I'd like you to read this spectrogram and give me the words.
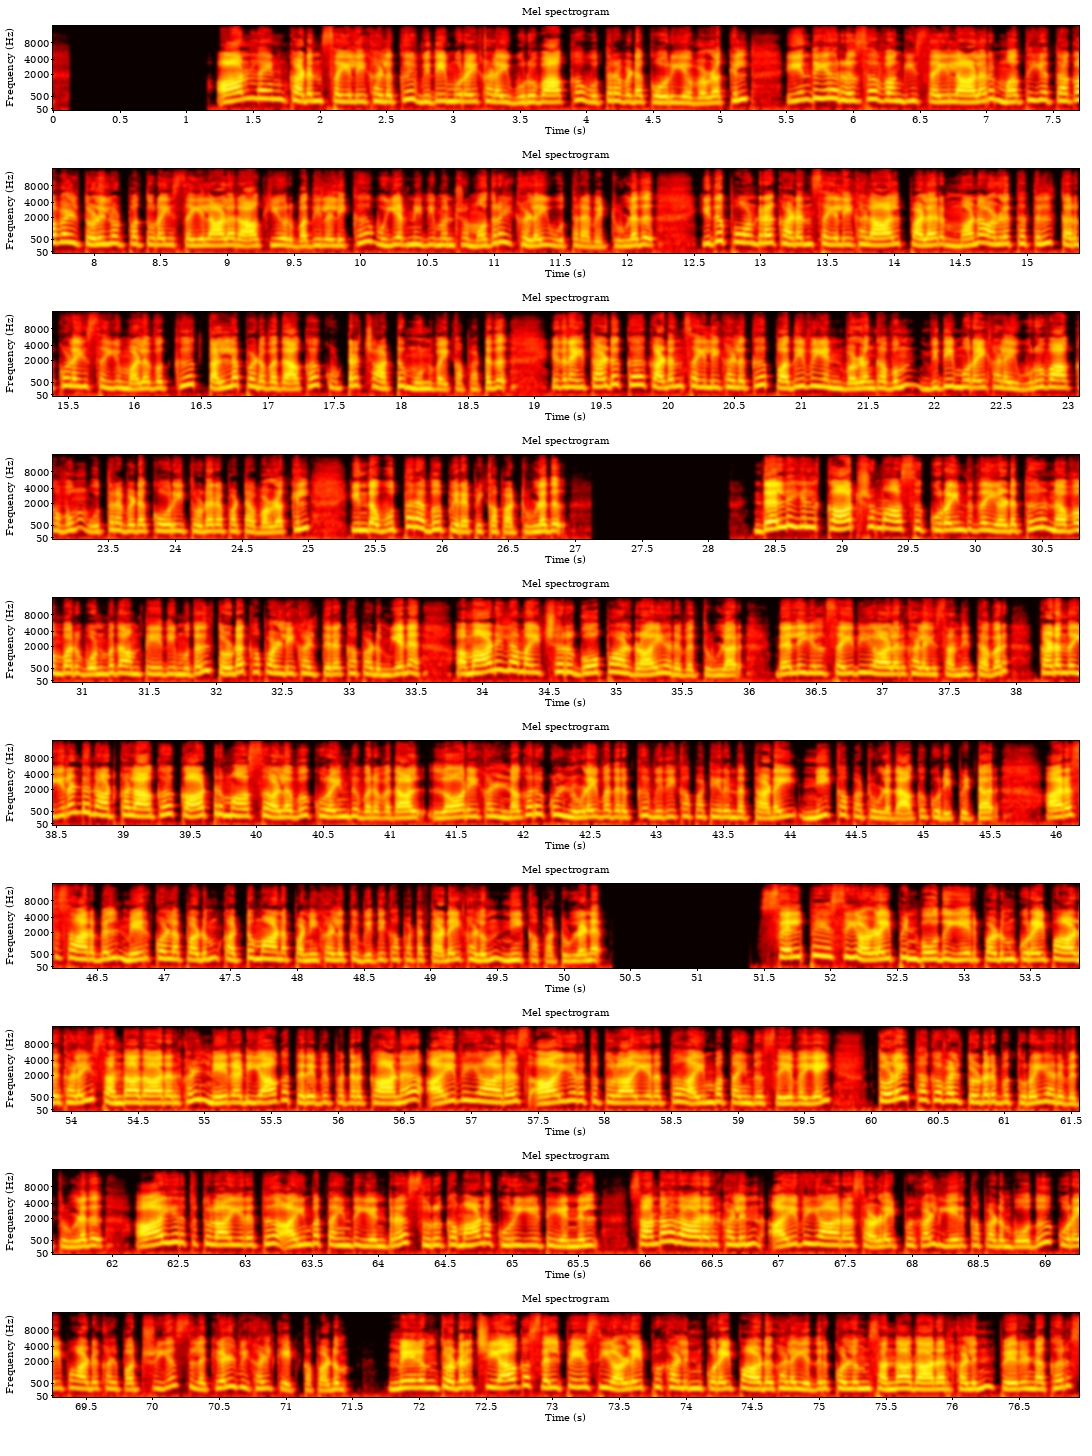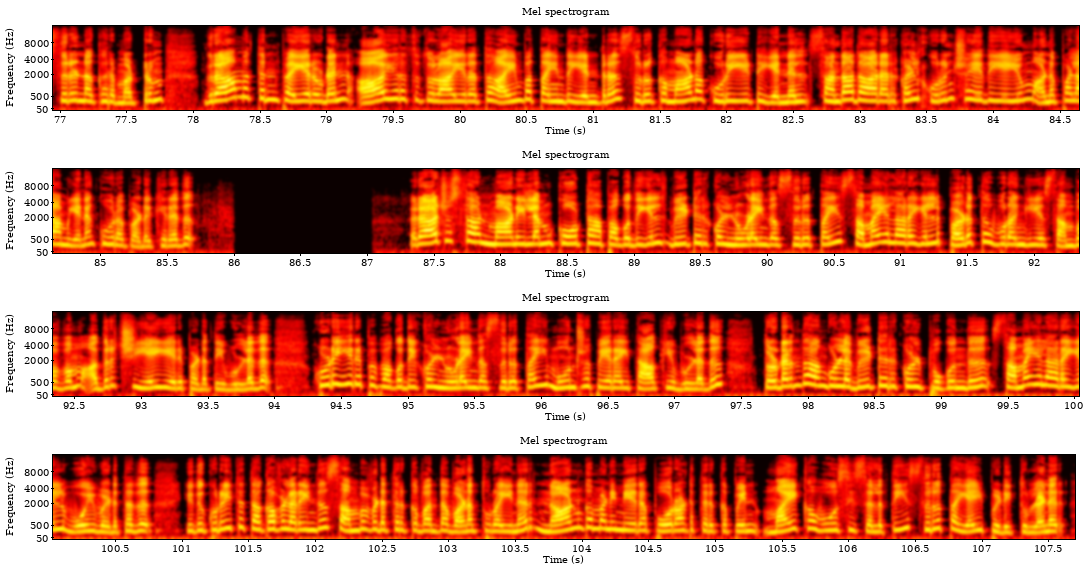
ஆன்லைன் கடன் செயலிகளுக்கு விதிமுறைகளை உருவாக்க உத்தரவிடக் கோரிய வழக்கில் இந்திய ரிசர்வ் வங்கி செயலாளர் மத்திய தகவல் தொழில்நுட்பத்துறை செயலாளர் ஆகியோர் பதிலளிக்க உயர்நீதிமன்ற மதுரை கிளை உத்தரவிட்டுள்ளது. இதுபோன்ற கடன் செயலிகளால் பலர் மன அழுத்தத்தில் தற்கொலை செய்யும் அளவுக்கு தள்ளப்படுவதாக குற்றச்சாட்டு முன்வைக்கப்பட்டது. இதனை தடுக்க கடன் செயலிகளுக்கு பதிவு எண் வழங்கவும் விதிமுறைகளை உருவாக்கவும் உத்தரவிடக் கோரி தொடரப்பட்ட வழக்கில் இந்த உத்தரவு பிறப்பிக்கப்பட்டுள்ளது. டெல்லியில் காற்று மாசு குறைந்ததை அடுத்து நவம்பர் ஒன்பதாம் தேதி முதல் தொடக்கப் பள்ளிகள் திறக்கப்படும் என அம்மாநில அமைச்சர் கோபால் ராய் அறிவித்துள்ளார். டெல்லியில் செய்தியாளர்களை சந்தித்த அவர் கடந்த இரண்டு நாட்களாக காற்று மாசு அளவு குறைந்து வருவதால் லாரிகள் நகருக்குள் நுழைவதற்கு விதிக்கப்பட்டிருந்த தடை நீக்கப்பட்டுள்ளதாக குறிப்பிட்டார். அரசு சார்பில் மேற்கொள்ளப்படும் கட்டுமான பணிகளுக்கு விதிக்கப்பட்ட தடைகளும் நீக்கப்பட்டுள்ளன. செல்பேசி அழைப்பின் போது ஏற்படும் குறைபாடுகளை சந்தாதாரர்கள் நேரடியாக தெரிவிப்பதற்கான ஐவிஆர்எஸ் ஆயிரத்து தொள்ளாயிரத்து ஐம்பத்தைந்து சேவையை தொலைத்தகவல் தொடர்புத்துறை அறிவித்துள்ளது. ஆயிரத்து தொள்ளாயிரத்து ஐம்பத்தைந்து என்ற சுருக்கமான குறியீட்டு எண்ணில் சந்தாதாரர்களின் ஐவிஆர்எஸ் அழைப்புகள் ஏற்கப்படும்போது குறைபாடுகள் பற்றிய சில கேள்விகள் கேட்கப்படும். மேலும் தொடர்ச்சியாக செல்பேசி அழைப்புகளின் குறைபாடுகளை எதிர்கொள்ளும் சந்தாதாரர்களின் பெருநகர் சிறுநகர் மற்றும் கிராமத்தின் பெயருடன் ஆயிரத்து தொள்ளாயிரத்து ஐம்பத்தைந்து என்ற சுருக்கமான குறியீட்டு எண்ணில் சந்தாதாரர்கள் குறுஞ்செய்தியையும் அனுப்பலாம் என கூறப்படுகிறது. ராஜஸ்தான் மாநிலம் கோட்டா பகுதியில் வீட்டிற்குள் நுழைந்த சிறுத்தை சமையலறையில் படுத்து உறங்கிய சம்பவம் அதிர்ச்சியை ஏற்படுத்தியுள்ளது. குடியிருப்பு பகுதிக்குள் நுழைந்த சிறுத்தை மூன்று பேரை தாக்கியுள்ளது. தொடர்ந்து அங்குள்ள வீட்டிற்குள் புகுந்து சமையலறையில் ஓய்வெடுத்தது. இதுகுறித்து தகவல் அறிந்து சம்பவ இடத்திற்கு வந்த வனத்துறையினர் நான்கு மணி நேர போராட்டத்திற்கு பின் மயக்க ஊசி செலுத்தி சிறுத்தையை பிடித்துள்ளனர்.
